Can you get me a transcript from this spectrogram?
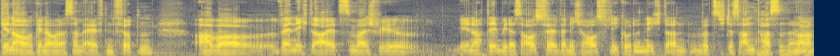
Genau, genau, das am 11.04. Aber wenn ich da jetzt zum Beispiel je nachdem, wie das ausfällt, wenn ich rausfliege oder nicht, dann wird sich das anpassen. Ja.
